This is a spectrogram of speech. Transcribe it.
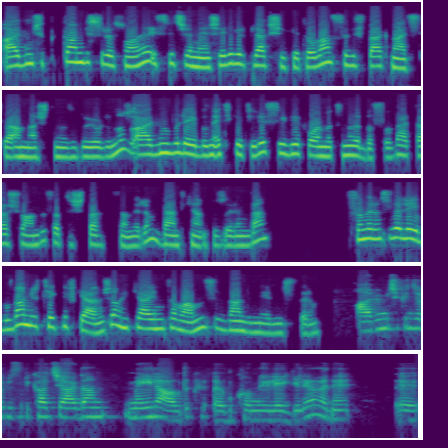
Albüm çıktıktan bir süre sonra İsviçre menşeli bir plak şirketi olan Swiss Dark Knights'la anlaştığınızı duyurdunuz. Albüm bu label'ın etiketiyle CD formatına da basıldı. Hatta şu anda satışta sanırım Bandcamp üzerinden. Sanırım size label'dan bir teklif gelmiş ama hikayenin tamamını sizden dinleyelim isterim. Albüm çıkınca biz birkaç yerden mail aldık e, bu konuyla ilgili. Hani e,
